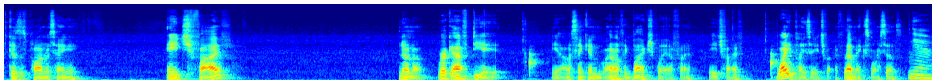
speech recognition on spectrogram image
because his pawn was hanging, h5. No, no, rook f d8. Yeah, I was thinking. I don't think black should play f5, h5. White plays h5. That makes more sense. Yeah.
